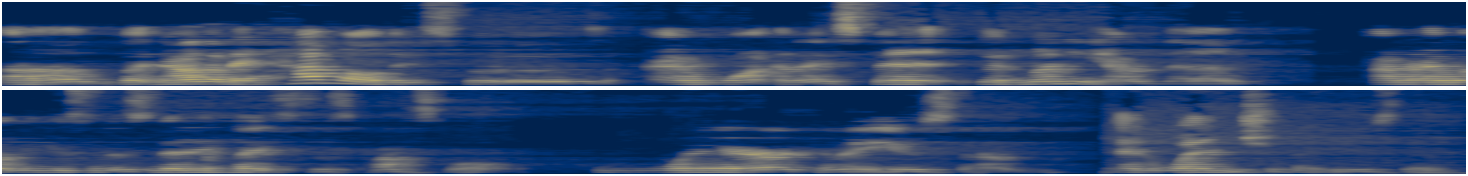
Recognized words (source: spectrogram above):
Um, but now that I have all these photos, I want and I spent good money on them, and I want to use them as many places as possible. Where can I use them, and when should I use them?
